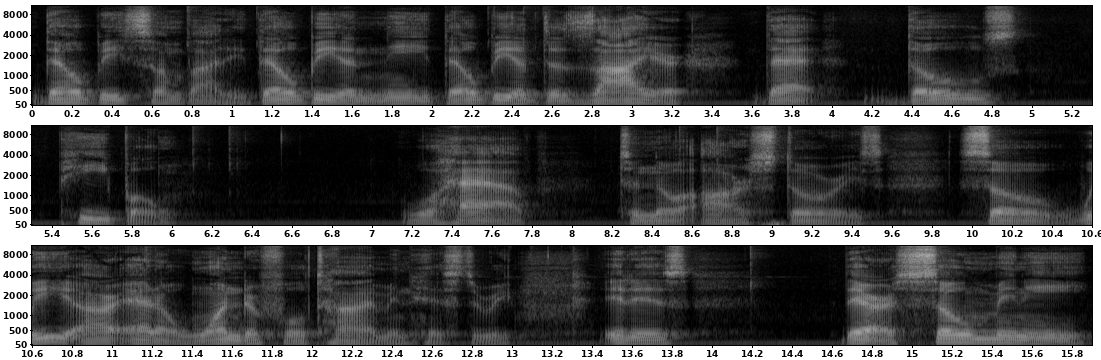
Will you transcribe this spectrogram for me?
there'll be somebody, there'll be a need, there'll be a desire that those people will have to know our stories. So we are at a wonderful time in history. It is there are so many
